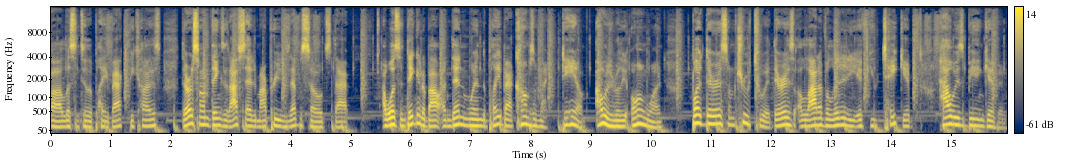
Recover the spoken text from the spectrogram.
uh, listen to the playback because there are some things that I've said in my previous episodes that I wasn't thinking about, and then when the playback comes, I'm like, damn, I was really on one. But there is some truth to it. There is a lot of validity if you take it how it's being given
